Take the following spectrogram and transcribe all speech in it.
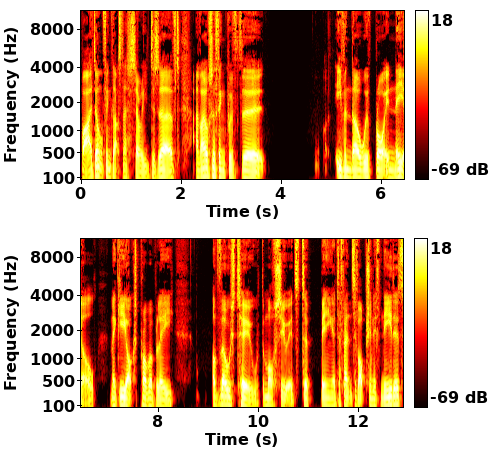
but I don't think that's necessarily deserved. And I also think with the, even though we've brought in Neal, McGeouch's probably of those two the more suited to being a defensive option if needed.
